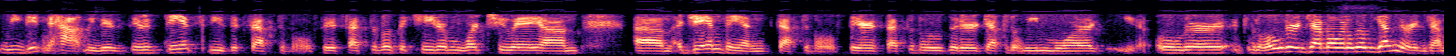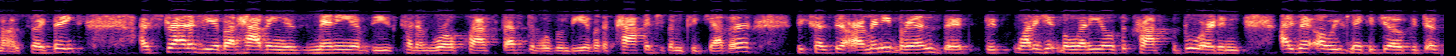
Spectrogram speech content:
we didn't have. I mean, there's there's dance music festivals. There's festivals that cater more to a um, um, a jam band festivals. There's festivals that are definitely more you know older, a little older in demo and a little younger in demo. So I think our strategy about having as many of these kind of world class festivals and be able to package them together because there are many brands that, that want to hit millennials across the board. And I always make a joke. It does.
